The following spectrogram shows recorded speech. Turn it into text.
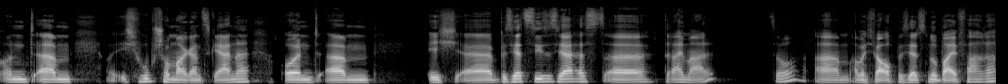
und ähm, ich hub schon mal ganz gerne und ähm, ich äh, bis jetzt dieses Jahr erst äh, dreimal. So, ähm, aber ich war auch bis jetzt nur Beifahrer.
